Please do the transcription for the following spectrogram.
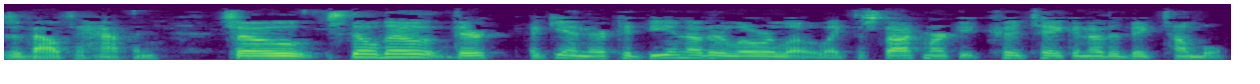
is about to happen. So still though, there, again, there could be another lower low, like the stock market could take another big tumble.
